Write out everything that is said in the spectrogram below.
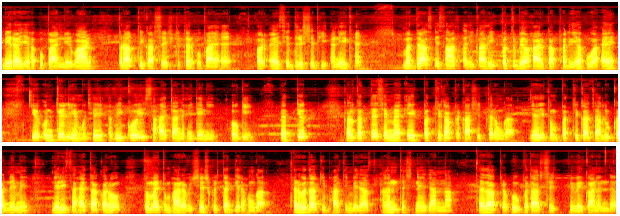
मेरा यह उपाय निर्माण प्राप्ति का श्रेष्ठतर उपाय है, और ऐसे दृश्य भी अनेक हैं। मद्रास के साथ अधिकाधिक पत्र व्यवहार का फल यह हुआ है कि उनके लिए मुझे अभी कोई सहायता नहीं देनी होगी। प्रत्युत कलकत्ते से मैं एक पत्रिका प्रकाशित करूँगा। यदि तुम पत्रिका चालू करने में मेरी सहायता करो तो मैं तुम्हारा विशेष कृतज्ञ रहूँगा। सर्वदा की भांति मेरा अनंत स्नेह जानना। सदा प्रभु पदाश्रित विवेकानंद।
